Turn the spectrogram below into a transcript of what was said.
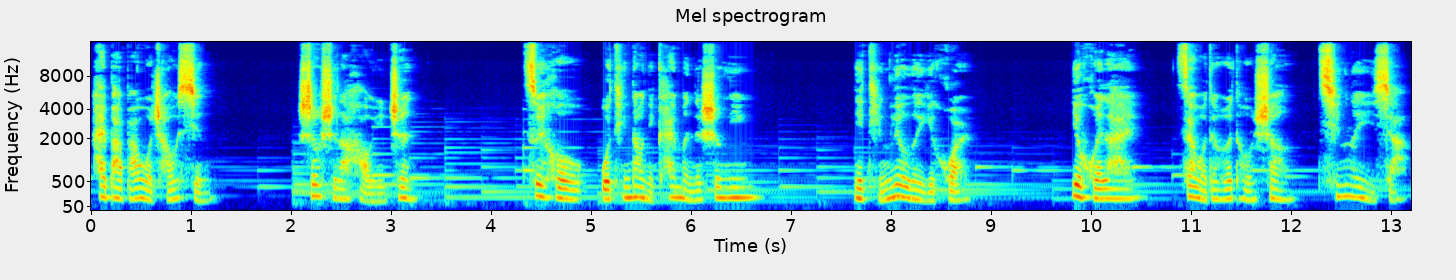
害怕把我吵醒，收拾了好一阵。最后我听到你开门的声音，你停留了一会儿，又回来。在我的额头上亲了一下，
